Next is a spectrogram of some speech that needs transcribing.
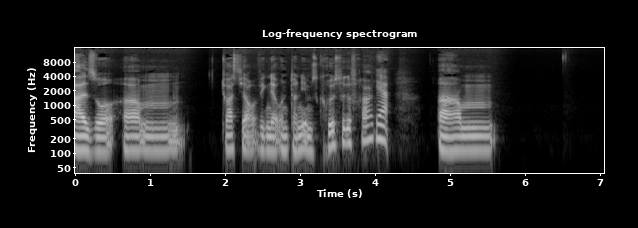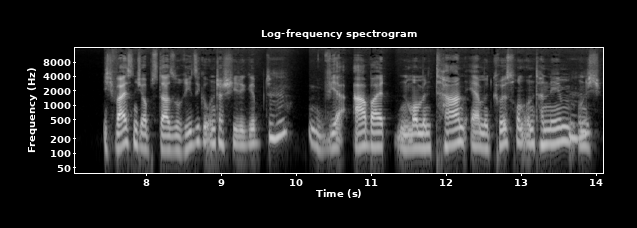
Also, ähm, du hast ja auch wegen der Unternehmensgröße gefragt. Ja. Ähm, ich weiß nicht, ob es da so riesige Unterschiede gibt. Mhm. Wir arbeiten momentan eher mit größeren Unternehmen mhm. und ich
